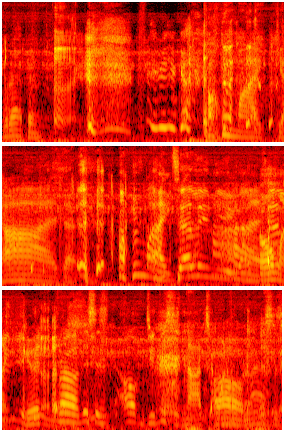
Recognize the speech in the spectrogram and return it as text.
What happened? You got Oh my god. Oh my I'm telling you. God. I'm Oh my you. goodness. Bro, this is oh dude, this is not 20. Oh, bro. man. This is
